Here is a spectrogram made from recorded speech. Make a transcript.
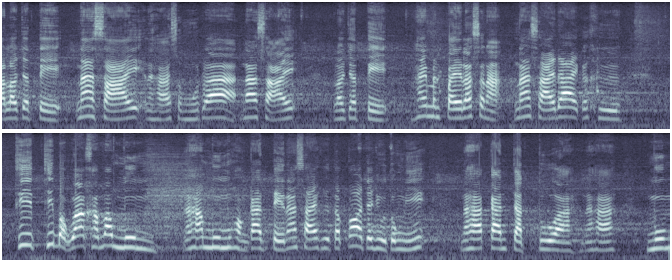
คะเราจะเตะหน้าซ้ายนะคะ สมมุติว่าหน้าซ้ายเราจะเตะให้มันไปลักษณะหน้าซ้ายได้ก็คือ ที่ที่บอกว่าคำว่ามุมนะคะมุมของการเตะหน้าซ้ายคือตะก้อจะอยู่ตรงนี้นะคะการจัดตัวนะคะมุม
